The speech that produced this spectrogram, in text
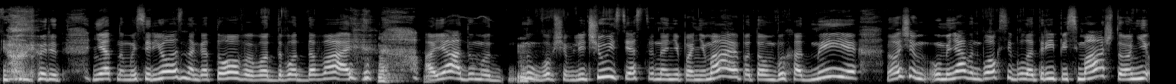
и он говорит, нет, ну мы серьезно готовы, вот, вот давай. А я думаю, ну, в общем, лечу, естественно, не понимаю, потом выходные. Ну, в общем, у меня в инбоксе было три письма, что они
